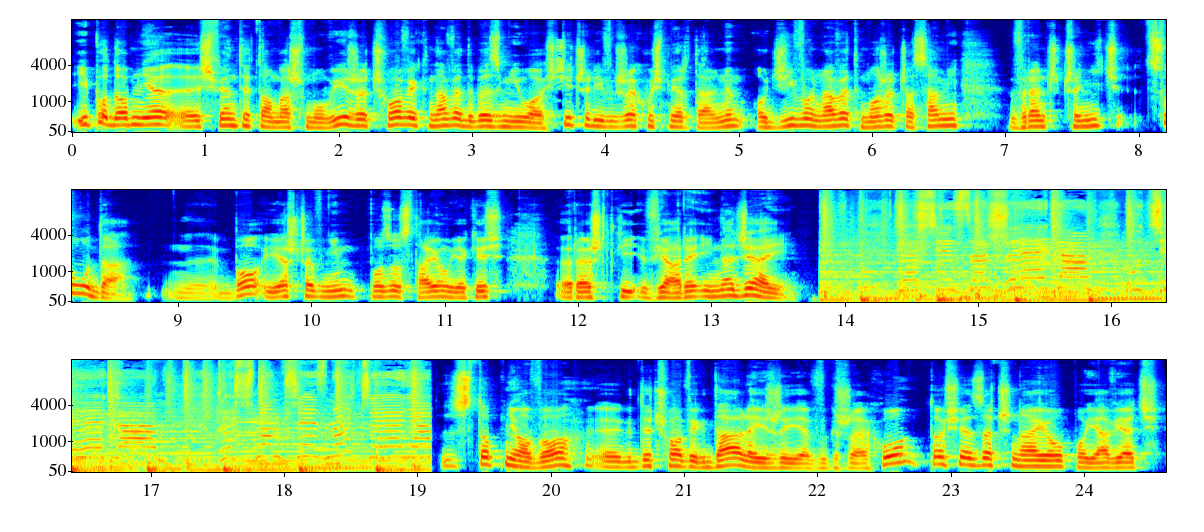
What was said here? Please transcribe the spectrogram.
I podobnie e, święty Tomasz mówi, że człowiek nawet bez miłości, czyli w grzechu śmiertelnym, o dziwo nawet może czasami wręcz czynić cuda, y, bo jeszcze w nim pozostają jakieś resztki wiary i nadziei. Ja się zażegam, uciekam, dość mam przeznaczenia. Stopniowo, y, gdy człowiek dalej żyje w grzechu, to się zaczynają pojawiać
